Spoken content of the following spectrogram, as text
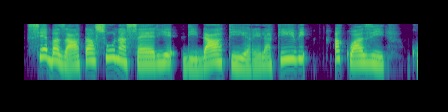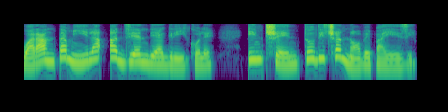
si è basata su una serie di dati relativi a quasi 40.000 aziende agricole in 119 paesi.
